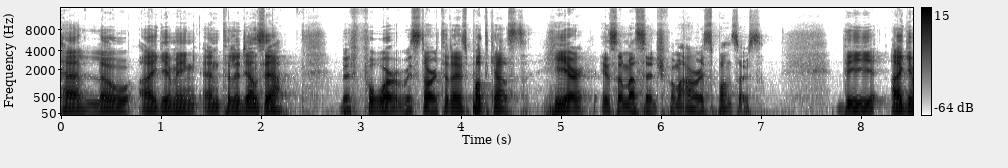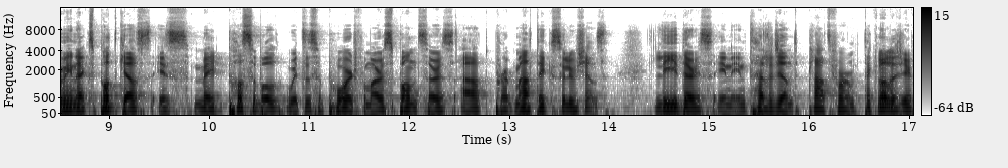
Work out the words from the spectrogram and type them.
Hello, iGaming Intelligentsia. Before we start today's podcast, here is a message from our sponsors. The iGaming Next podcast is made possible with the support from our sponsors at Pragmatic Solutions, leaders in intelligent platform technology.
